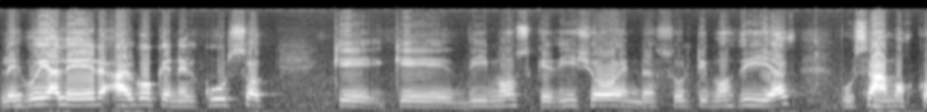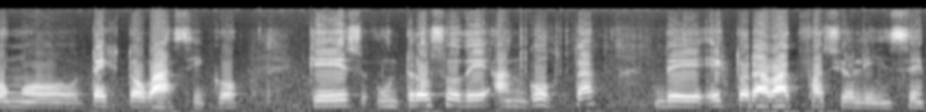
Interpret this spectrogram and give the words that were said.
Les voy a leer algo que en el curso que, que, dimos, que di yo en los últimos días, usamos como texto básico, que es un trozo de angosta de Héctor Abad Faciolince,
